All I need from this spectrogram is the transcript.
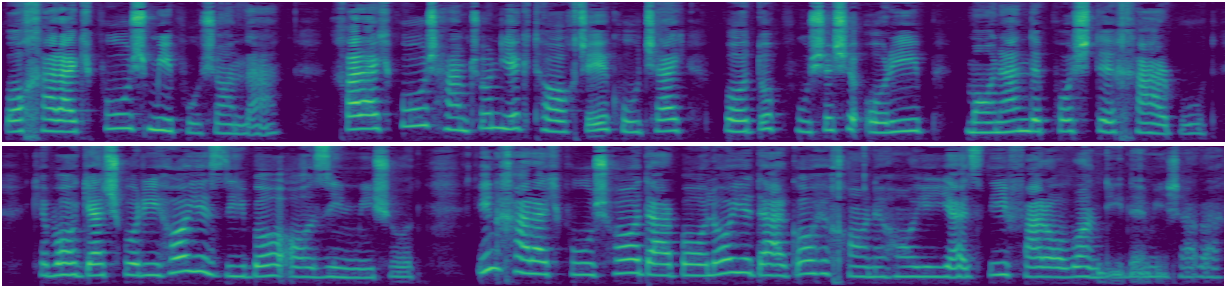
با خرک پوش می پوشندن. خرک پوش همچون یک تاخچه کوچک با دو پوشش اریب مانند پشت خر بود که با گچبری های زیبا آزین می شد. این خرک پوش ها در بالای درگاه خانه های یزدی فراوان دیده می شود.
